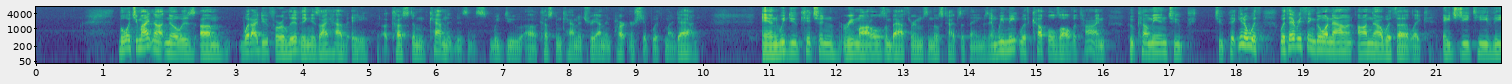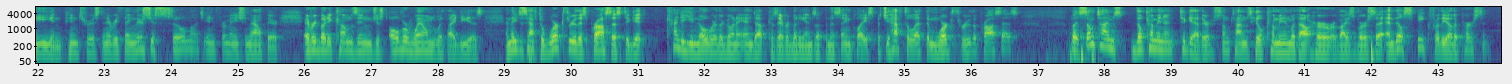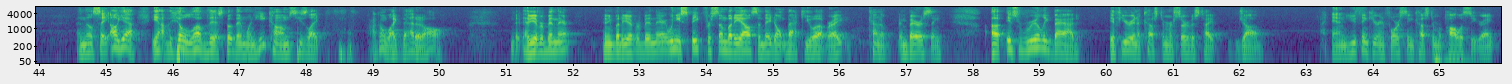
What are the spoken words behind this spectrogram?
But what you might not know is um, what I do for a living is I have a, a custom cabinet business. We do uh, custom cabinetry. I'm in partnership with my dad. And we do kitchen remodels and bathrooms and those types of things. And we meet with couples all the time who come in to to pick. You know, with with everything going on on now with uh, like HGTV and Pinterest and everything, there's just so much information out there. Everybody comes in just overwhelmed with ideas, and they just have to work through this process to get kind of you know where they're going to end up because everybody ends up in the same place. But you have to let them work through the process. But sometimes they'll come in together. Sometimes he'll come in without her, or vice versa, and they'll speak for the other person. And they'll say, Oh, yeah, yeah, he'll love this. But then when he comes, he's like, I don't like that at all. Have you ever been there? Anybody ever been there? When you speak for somebody else and they don't back you up, right? Kind of embarrassing. Uh, it's really bad if you're in a customer service type job and you think you're enforcing customer policy, right?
